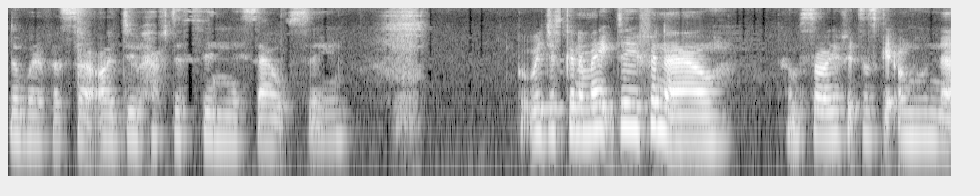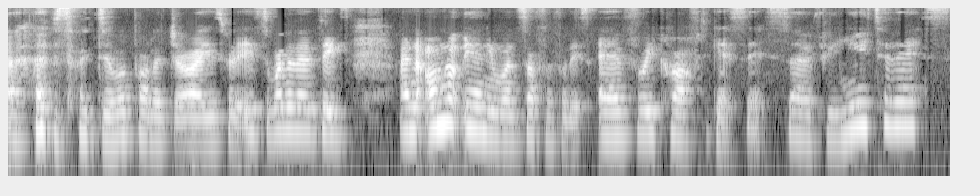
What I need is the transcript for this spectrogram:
the weather so I do have to thin this out soon. But we're just going to make do for now. I'm sorry if it does get on your nerves I do apologise but it's one of those things and I'm not the only one suffering for this every crafter gets this. So if you're new to this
